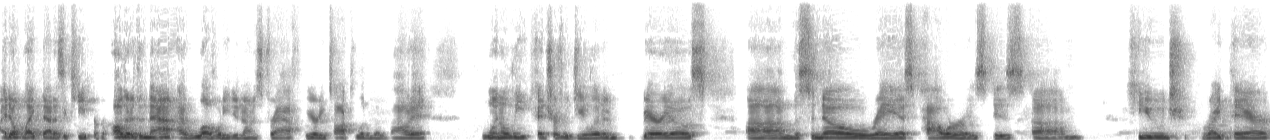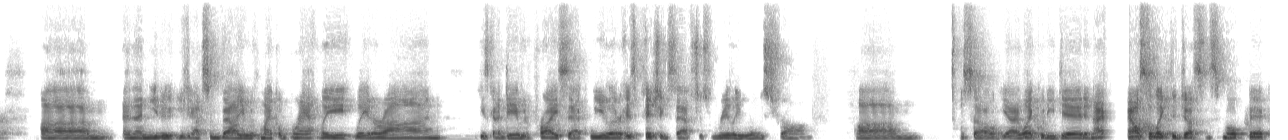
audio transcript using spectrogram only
I don't like that as a keeper. Other than that, I love what he did on his draft. We already talked a little bit about it. Win elite pitchers with Giolito and Berrios. Um, the Sano Reyes power is is um, huge right there. Um, and then you do, you got some value with Michael Brantley later on. He's got David Price, Zack Wheeler. His pitching staff's just really, really strong. Um, so yeah, I like what he did, and I, I also like the Justin Smoak pick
